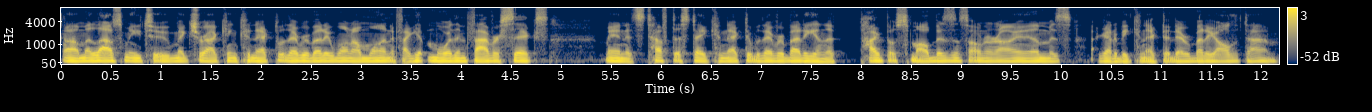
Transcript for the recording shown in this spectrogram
Um, allows me to make sure I can connect with everybody one on one. If I get more than five or six, man, it's tough to stay connected with everybody. And the type of small business owner I am is I got to be connected to everybody all the time.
